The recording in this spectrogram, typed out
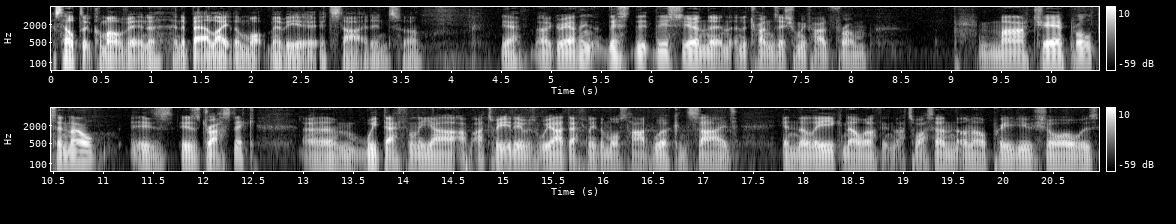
has helped it come out of it in a in a better light than what maybe it, it started in. So yeah, I'd agree. I think this this year and the, and the transition we've had from March April to now is is drastic. Um, we definitely are. I, I, tweeted it was we are definitely the most hard-working side in the league now, and I think that's what I said on, on our preview show was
